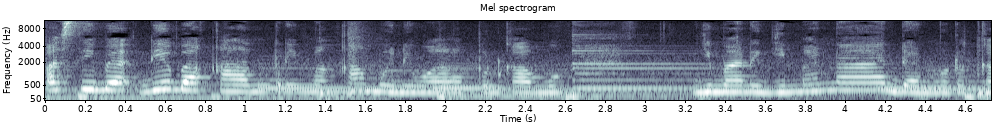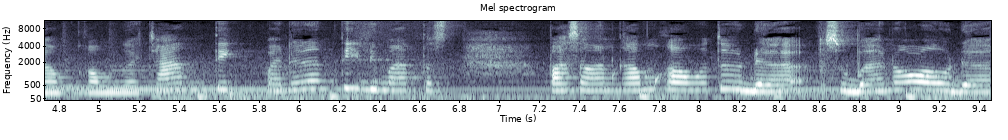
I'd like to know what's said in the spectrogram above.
pasti dia bakalan terima kamu nih walaupun kamu gimana gimana dan menurut kamu kamu gak cantik. Padahal nanti di mata pasangan kamu kamu tuh udah subhanallah udah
